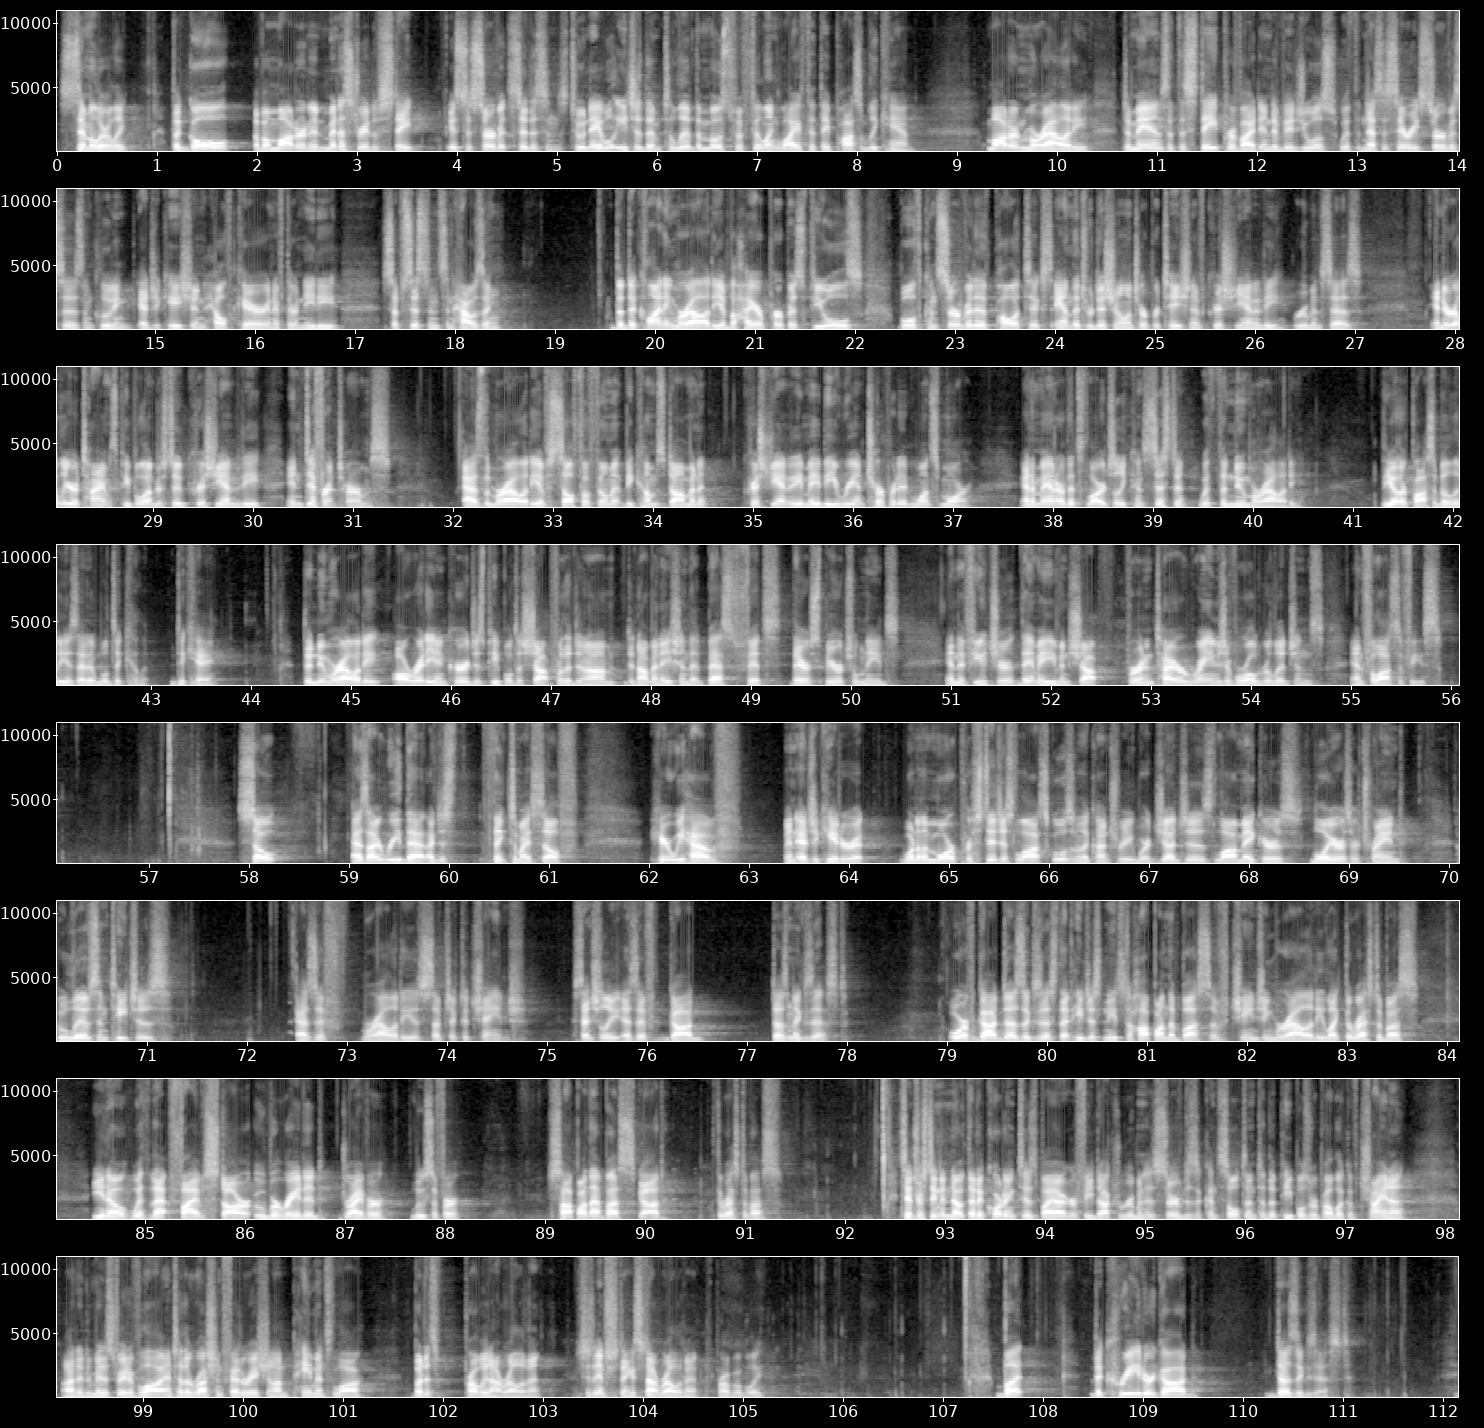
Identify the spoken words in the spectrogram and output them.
Similarly, the goal of a modern administrative state is to serve its citizens, to enable each of them to live the most fulfilling life that they possibly can. Modern morality demands that the state provide individuals with the necessary services, including education, healthcare, and if they're needy, subsistence and housing. The declining morality of the higher purpose fuels both conservative politics and the traditional interpretation of Christianity, Rubin says. In earlier times, people understood Christianity in different terms. As the morality of self fulfillment becomes dominant, Christianity may be reinterpreted once more in a manner that's largely consistent with the new morality. The other possibility is that it will decay. The new morality already encourages people to shop for the denom- denomination that best fits their spiritual needs. In the future, they may even shop for an entire range of world religions and philosophies. So, as I read that, I just think to myself here we have an educator at one of the more prestigious law schools in the country where judges, lawmakers, lawyers are trained who lives and teaches as if morality is subject to change, essentially, as if God doesn't exist. Or if God does exist, that he just needs to hop on the bus of changing morality like the rest of us, you know, with that five star Uber rated driver, Lucifer. Just hop on that bus, God, with the rest of us. It's interesting to note that according to his biography, Dr. Rubin has served as a consultant to the People's Republic of China on administrative law and to the Russian Federation on payments law, but it's probably not relevant. It's just interesting. It's not relevant, probably. But the Creator God does exist,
